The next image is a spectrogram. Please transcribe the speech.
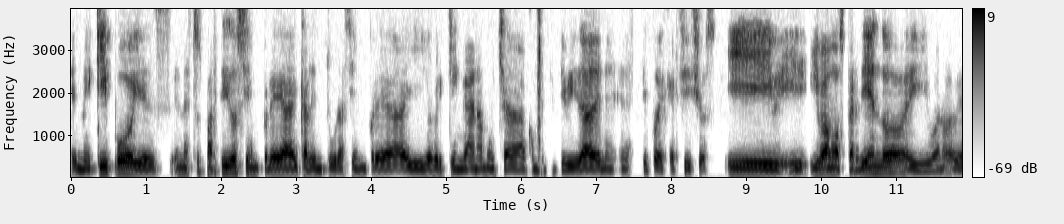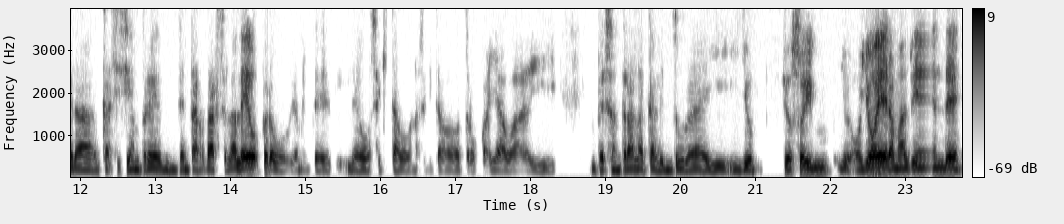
en mi equipo y es en estos partidos siempre hay calentura, siempre hay a ver quién gana, mucha competitividad en, este tipo de ejercicios. Y, íbamos perdiendo y bueno, era casi siempre intentar dársela a Leo, pero obviamente Leo se quitaba uno, se quitaba otro, fallaba y empezó a entrar la calentura y, yo, yo soy, o yo era más bien de,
